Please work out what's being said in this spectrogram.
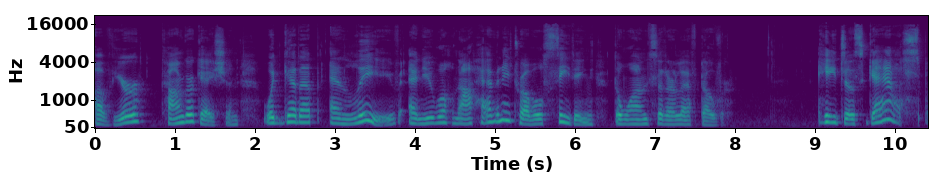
of your congregation would get up and leave, and you will not have any trouble seating the ones that are left over. He just gasped.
